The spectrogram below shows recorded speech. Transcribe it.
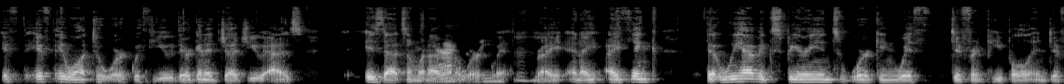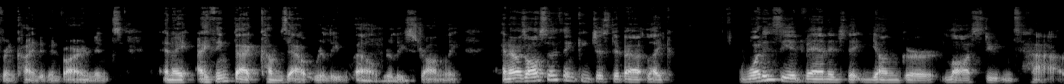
if if they want to work with you, they're gonna judge you as is that someone exactly. I want to work with, mm-hmm. right? And I I think that we have experience working with different people in different kind of environments and I, I think that comes out really well really strongly and I was also thinking just about like, what is the advantage that younger law students have?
